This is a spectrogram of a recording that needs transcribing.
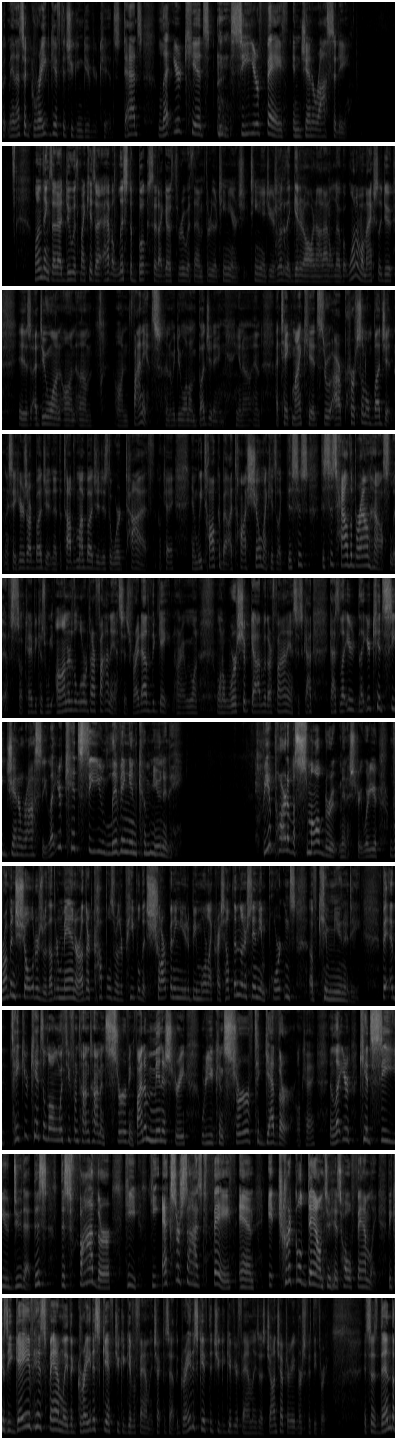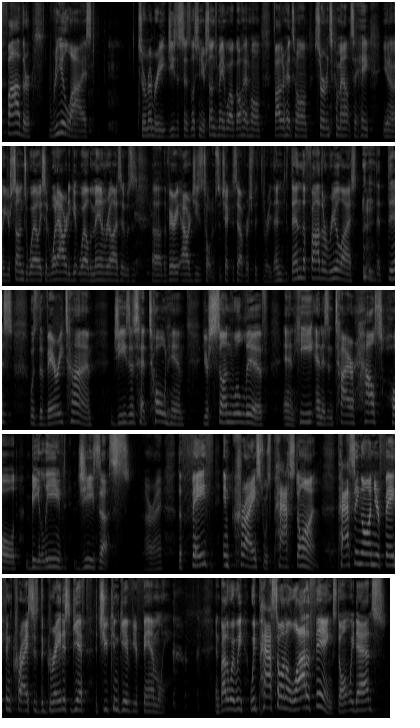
But man, that's a great gift that you can give your kids. Dads, let your kids see your faith in generosity. One of the things that I do with my kids, I have a list of books that I go through with them through their teenage, teenage years. Whether they get it all or not, I don't know. But one of them I actually do is I do one on um, on finance and we do one on budgeting you know and i take my kids through our personal budget and i say here's our budget and at the top of my budget is the word tithe okay? And we talk about i, ta- I show my kids like this is this is how the brown house lives okay? Because we honor the lord with our finances right out of the gate all right? We want want to worship god with our finances. God guys let your let your kids see generosity. Let your kids see you living in community be a part of a small group ministry where you're rubbing shoulders with other men or other couples or other people that's sharpening you to be more like Christ. Help them understand the importance of community. Take your kids along with you from time to time and serving. Find a ministry where you can serve together, okay? And let your kids see you do that. This, this father, he, he exercised faith and it trickled down to his whole family because he gave his family the greatest gift you could give a family. Check this out. The greatest gift that you could give your family is John chapter 8, verse 53. It says, Then the father realized so remember, he, Jesus says, Listen, your son's made well. Go ahead home. Father heads home. Servants come out and say, Hey, you know, your son's well. He said, What hour to get well? The man realized it was uh, the very hour Jesus told him. So check this out, verse 53. Then, then the father realized that this was the very time Jesus had told him, Your son will live. And he and his entire household believed Jesus. All right? The faith in Christ was passed on. Passing on your faith in Christ is the greatest gift that you can give your family. And by the way, we, we pass on a lot of things, don't we, dads?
